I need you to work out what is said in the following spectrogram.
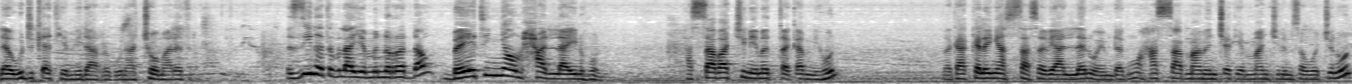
ለውድቀት የሚዳርጉ ናቸው ማለት ነው። እዚህ ነጥብ ላይ የምንረዳው በየትኛውም ሀል ላይ እንሁን ሀሳባችን የመጠቀም ይሁን መካከለኛ አስተሳሰብ ያለን ወይም ደግሞ ሀሳብ ማመንጨት የማንችልም ሰዎችን ሁን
